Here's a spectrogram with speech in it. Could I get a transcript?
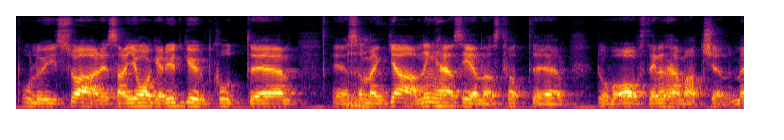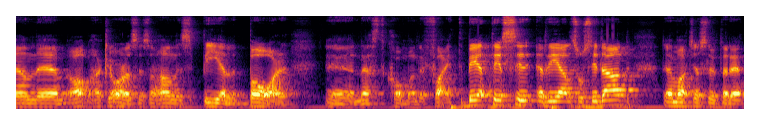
på Luis Suarez. Han jagade ju ett gult kort eh, Mm. Som en galning här senast för att eh, då var avstängd den här matchen. Men eh, ja, han klarade sig så han är spelbar nästkommande fight. Betis Real Sociedad. Den matchen slutade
